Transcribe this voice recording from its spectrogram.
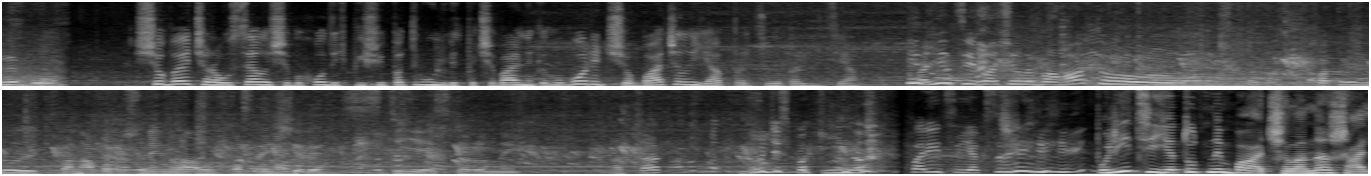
не було. Щовечора у селище виходить піший патруль. Відпочивальники говорять, що бачили, як працює поліція. Поліції бачили багато, патрулюють по набережній, ну, в основному з тієї сторони. А так, вроді спокійно. Поліції, як сожалению, Поліції я тут не бачила, на жаль,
